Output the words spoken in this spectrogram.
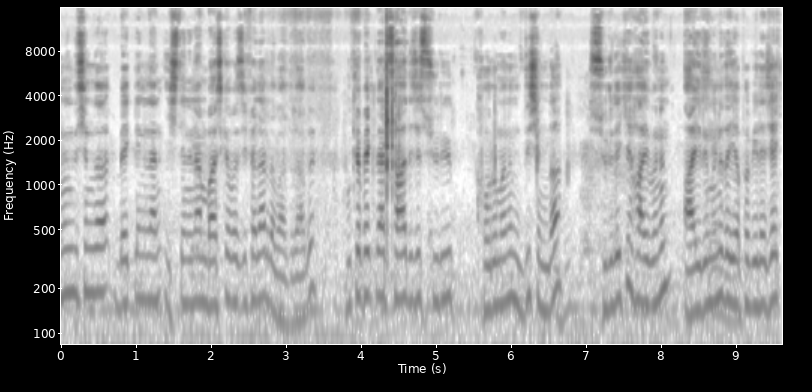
bunun dışında beklenilen, işlenilen başka vazifeler de vardır abi. Bu köpekler sadece sürüyü korumanın dışında sürüdeki hayvanın ayrımını da yapabilecek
